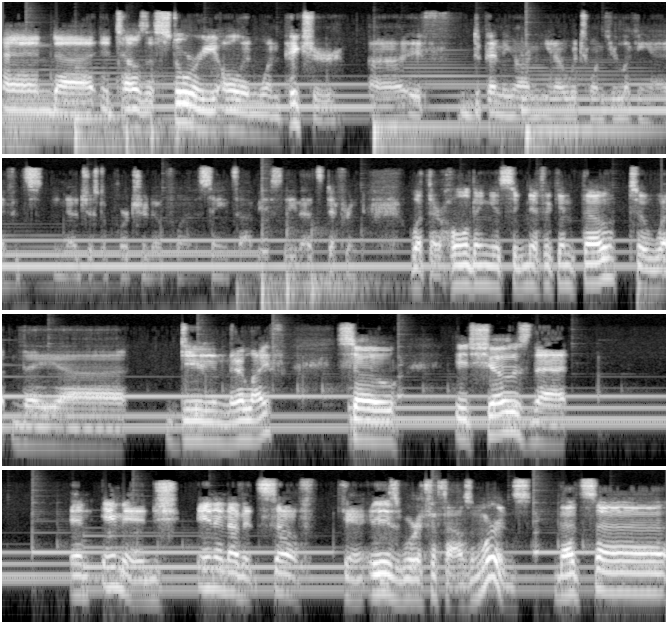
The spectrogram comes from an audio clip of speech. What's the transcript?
And uh, it tells a story all in one picture uh, if depending on you know which ones you're looking at. If it's you know just a portrait of one of the saints obviously that's different. What they're holding is significant though to what they uh, did in their life. So it shows that an image in and of itself can, is worth a thousand words that's uh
